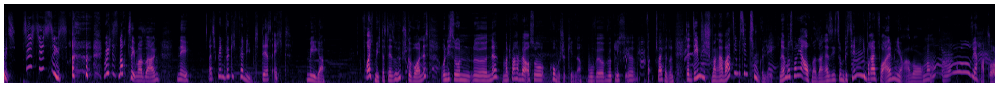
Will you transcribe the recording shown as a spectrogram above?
süß. Süß, süß, süß. ich möchte es noch zehnmal sagen. Nee, also ich bin wirklich verliebt. Der ist echt mega. Freue ich mich, dass der so hübsch geworden ist und nicht so ein, äh, ne? Manchmal haben wir auch so komische Kinder, wo wir wirklich äh, zweifeln sind. Seitdem sie schwanger war, hat sie ein bisschen zugelegt, ne? Muss man ja auch mal sagen. Also sie ist so ein bisschen die Breit vor allem hier. Also, ne? sie hat schon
